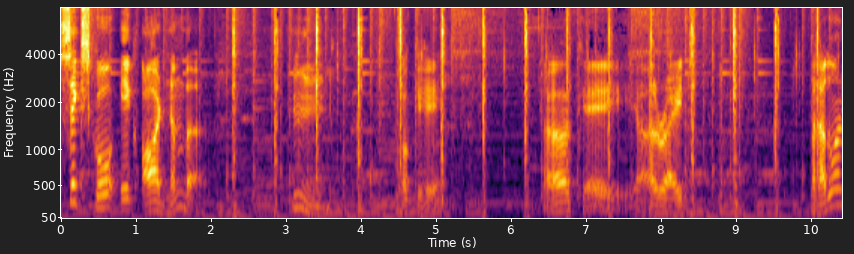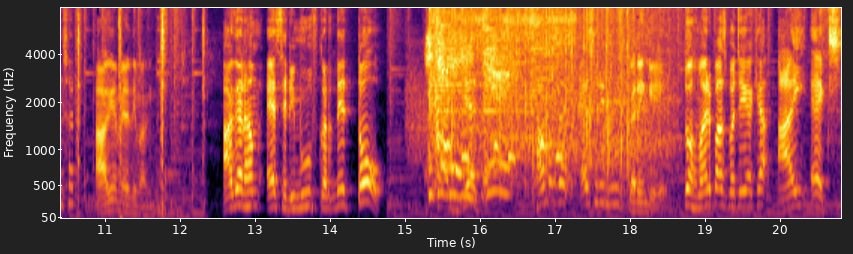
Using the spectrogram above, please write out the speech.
सिक्स को एक odd number hmm okay okay alright बता दूँ आंसर आगे मेरे दिमाग में। अगर हम एस रिमूव कर दें तो। यस हम अगर एस रिमूव करेंगे तो हमारे पास बचेगा क्या? आई एक्स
